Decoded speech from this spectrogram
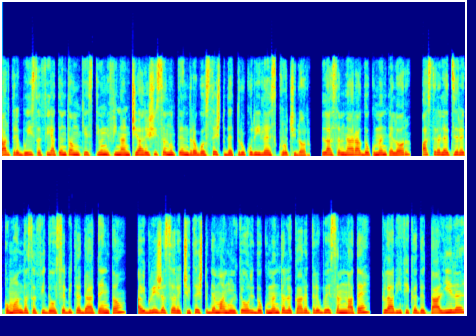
Ar trebui să fii atentă în chestiuni financiare și să nu te îndrăgostești de trucurile scrocilor. La semnarea documentelor, astrele îți recomandă să fii deosebită de atentă, ai grijă să recitești de mai multe ori documentele care trebuie semnate, clarifică detaliile,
